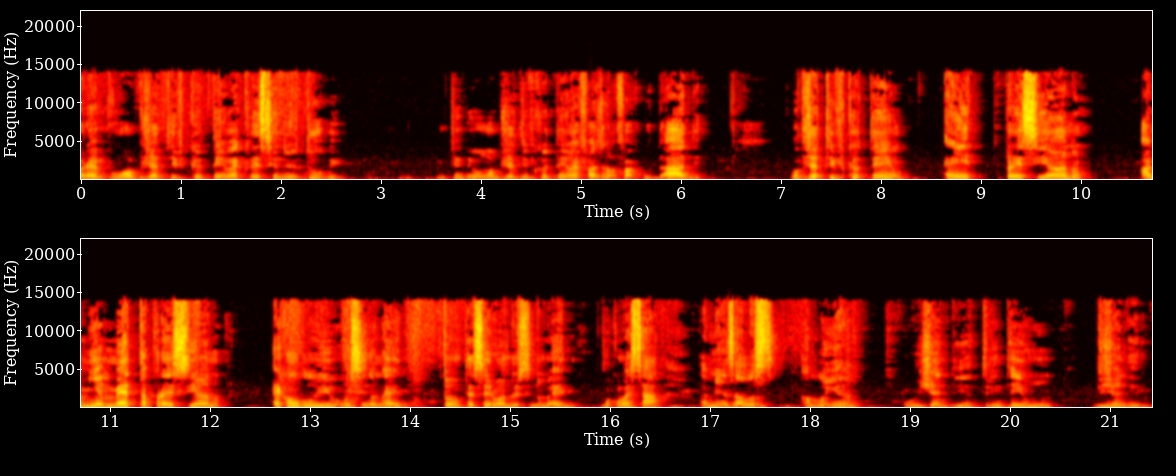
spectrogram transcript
por exemplo, um objetivo que eu tenho é crescer no YouTube. Entendeu? Um objetivo que eu tenho é fazer uma faculdade. O objetivo que eu tenho é para esse ano, a minha meta para esse ano é concluir o ensino médio. Estou no terceiro ano do ensino médio. Vou começar as minhas aulas amanhã. Hoje é dia 31 de janeiro.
